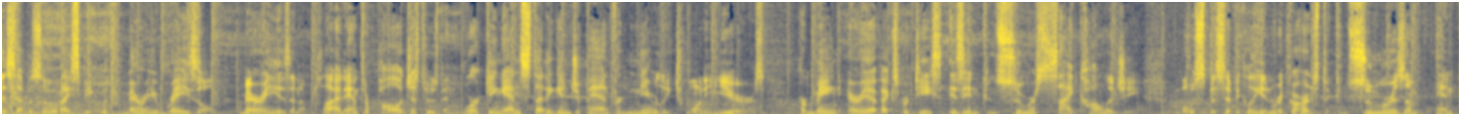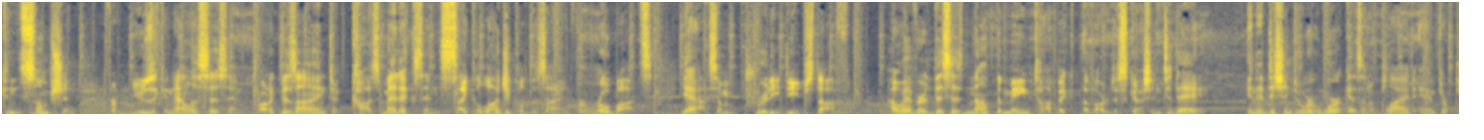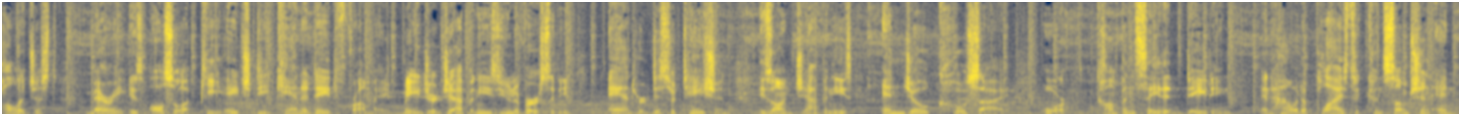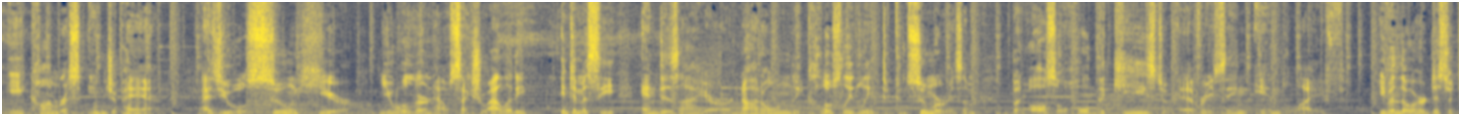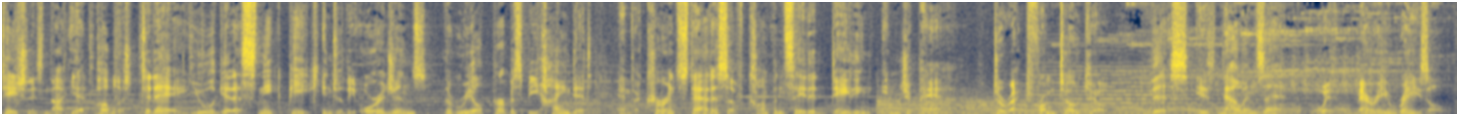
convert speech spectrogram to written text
This episode, I speak with Mary Razel. Mary is an applied anthropologist who's been working and studying in Japan for nearly 20 years. Her main area of expertise is in consumer psychology, most specifically in regards to consumerism and consumption, from music analysis and product design to cosmetics and psychological design for robots. Yeah, some pretty deep stuff. However, this is not the main topic of our discussion today. In addition to her work as an applied anthropologist, Mary is also a PhD candidate from a major Japanese university, and her dissertation is on Japanese Enjo Kosai, or compensated dating, and how it applies to consumption and e commerce in Japan. As you will soon hear, you will learn how sexuality, intimacy, and desire are not only closely linked to consumerism, but also hold the keys to everything in life. Even though her dissertation is not yet published, today you will get a sneak peek into the origins, the real purpose behind it, and the current status of compensated dating in Japan. Direct from Tokyo, this is Now in Zen with Mary Razel.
